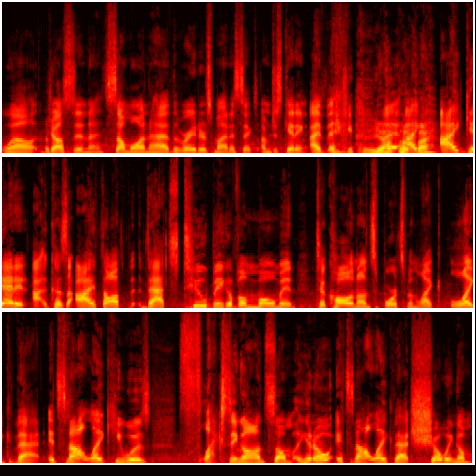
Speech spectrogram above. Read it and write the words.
Well, Justin, someone had the Raiders minus six. I'm just kidding. I think Yeah, I, I, I get it because I thought that's too big of a moment to call an unsportsman like like that. It's not like he was flexing on some. You know, it's not like that showing him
